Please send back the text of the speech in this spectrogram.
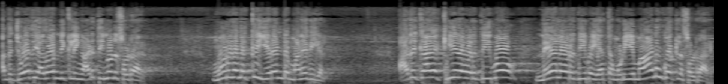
அந்த ஜோதி அதோடு நிக்கலிங்க. அடுத்து இன்னொன்னு சொல்றாரு முருகனுக்கு இரண்டு மனைவிகள். அதுக்காக கீழே ஒரு தீபம் மேல ஒரு தீபம் ஏத்த முடியுமான்னு கோர்ட்ல சொல்றாரு.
